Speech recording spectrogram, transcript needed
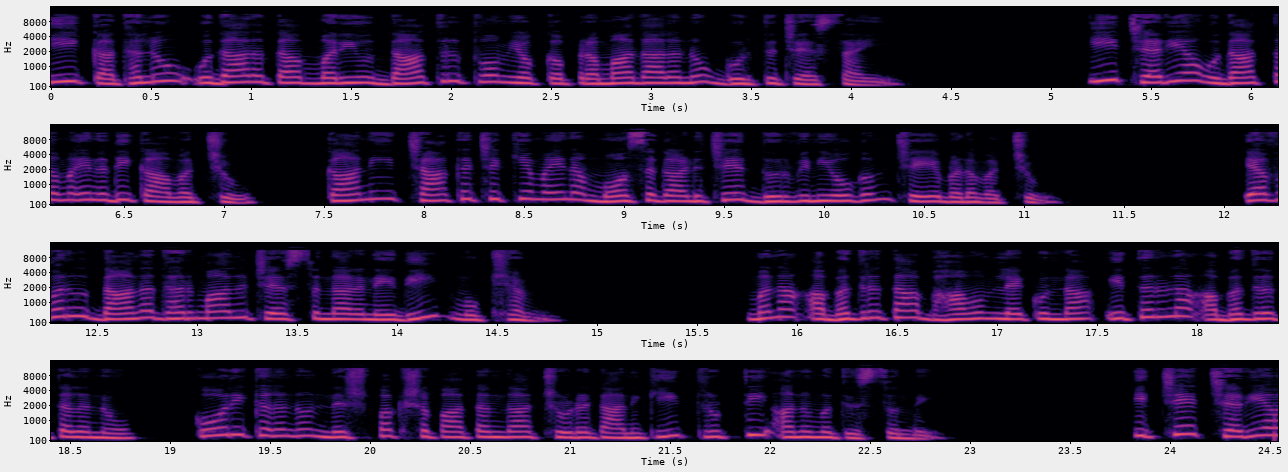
ఈ కథలు ఉదారత మరియు దాతృత్వం యొక్క ప్రమాదాలను గుర్తు చేస్తాయి. ఈ చర్య ఉదాత్తమైనది కావచ్చు కానీ చాకచక్యమైన మోసగాడిచే దుర్వినియోగం చేయబడవచ్చు. ఎవరు దానధర్మాలు చేస్తున్నారనేది ముఖ్యం. మన అభద్రతా భావం లేకుండా ఇతరుల అభద్రతలను కోరికలను నిష్పక్షపాతంగా చూడటానికి తృప్తి అనుమతిస్తుంది. ఇచ్చే చర్య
